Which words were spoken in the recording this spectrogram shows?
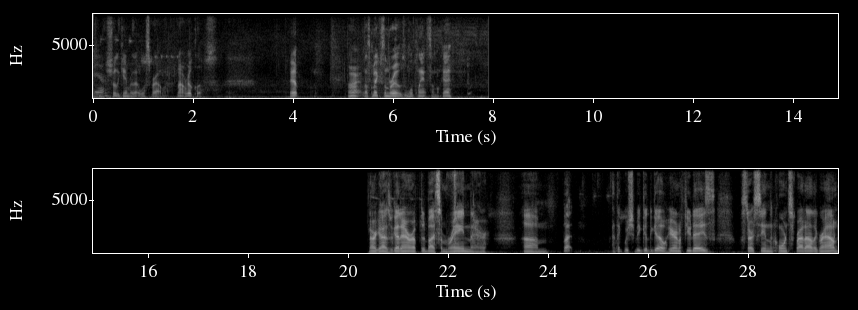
Yeah. Show the camera that little sprout. Not real close. Yep. All right, let's make some rows and we'll plant some, okay? All right, guys, we got interrupted by some rain there. Um, but I think we should be good to go. Here in a few days, we'll start seeing the corn sprout out of the ground,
